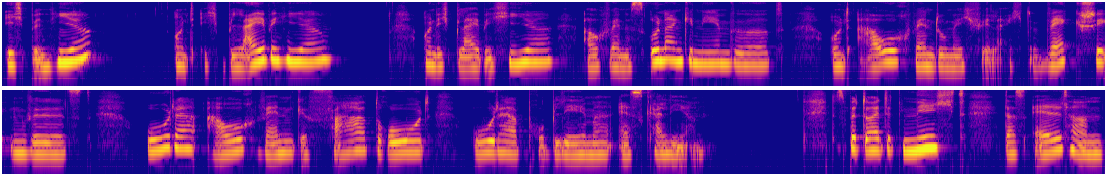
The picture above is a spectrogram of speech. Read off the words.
ich bin hier und ich bleibe hier und ich bleibe hier, auch wenn es unangenehm wird und auch wenn du mich vielleicht wegschicken willst oder auch wenn Gefahr droht oder Probleme eskalieren. Das bedeutet nicht, dass Eltern,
